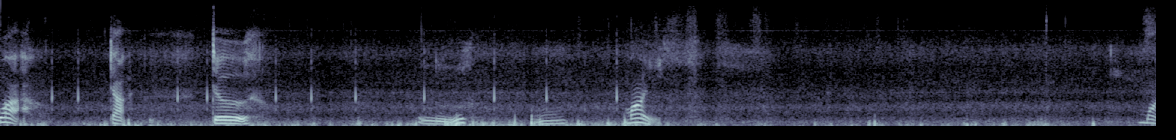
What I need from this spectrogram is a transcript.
ว่าจะเจอ หรือไม่ ไม่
